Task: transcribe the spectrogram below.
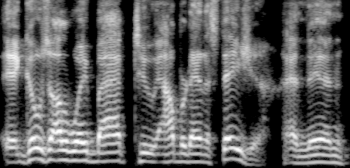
it goes all the way back to Albert Anastasia. And then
